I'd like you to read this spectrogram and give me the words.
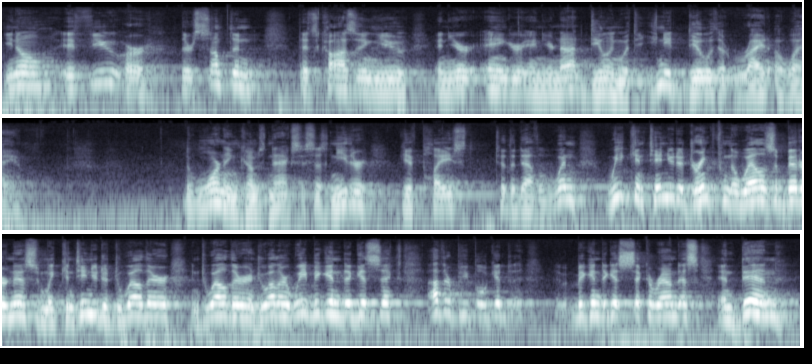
You know, if you are, there's something that's causing you and your anger and you're not dealing with it, you need to deal with it right away. The warning comes next. It says, Neither give place to the devil. When we continue to drink from the wells of bitterness and we continue to dwell there and dwell there and dwell there, we begin to get sick. Other people get, begin to get sick around us, and then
